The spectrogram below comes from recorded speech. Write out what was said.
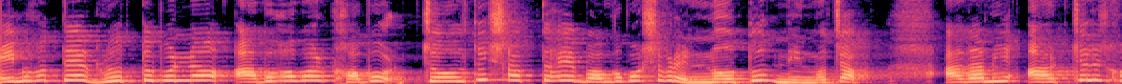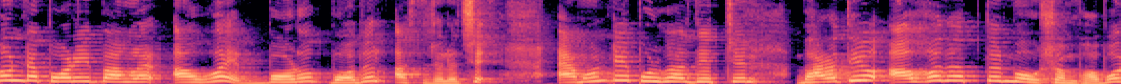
এই মুহূর্তে গুরুত্বপূর্ণ আবহাওয়ার খবর চলতি সপ্তাহে বঙ্গোপসাগরে নতুন নিম্নচাপ। আগামী আটচল্লিশ ঘণ্টা পরে বাংলার আবহাওয়ায় বড় বদল আসতে চলেছে। এমনটাই পূর্বাভাস দিচ্ছেন ভারতীয় আবহাওয়া দপ্তর মৌসুম ভবন।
